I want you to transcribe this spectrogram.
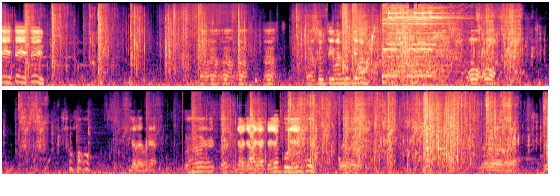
ตีตีตี อเออเออเออเออเออลุมตีมันลุมตีมัน โอ้โอ้เหี้ยอะไรวะเนี่ยเฮ้ยเฮ้ยอย่าอย่าอย่าอย่าแย่งกูอย่าแย่งกูเออเออเออโล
